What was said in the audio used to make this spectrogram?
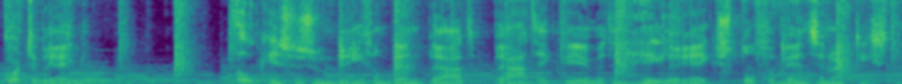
Korte break. Ook in seizoen 3 van Bandpraat praat ik weer met een hele reeks toffe bands en artiesten.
